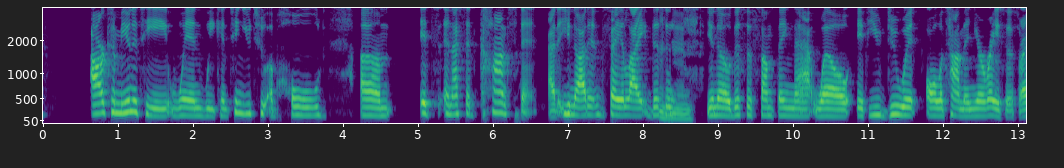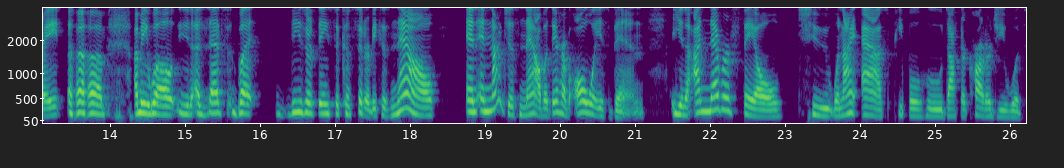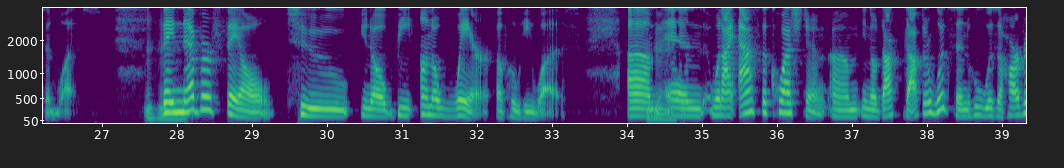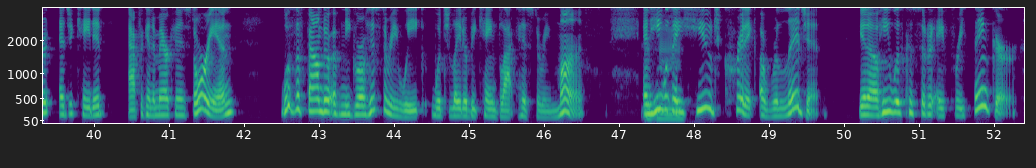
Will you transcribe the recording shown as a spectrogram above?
our community when we continue to uphold um it's and i said constant i you know i didn't say like this is Mhm. you know this is something that well if you do it all the time then you're racist right um, i mean well you know that's but these are things to consider because now and and not just now but there have always been you know i never fail to when i ask people who dr carter g woodson was they Mhm. never fail to you know be unaware of who he was um, Mhm. and when i asked the question um, you know doc, dr woodson who was a harvard educated african american historian was the founder of negro history week which later became black history month and he was a Mhm. huge critic of religion you know he was considered a free thinker.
